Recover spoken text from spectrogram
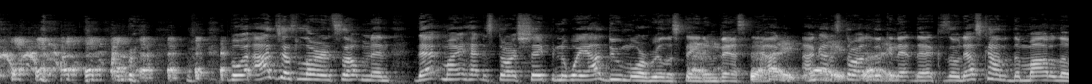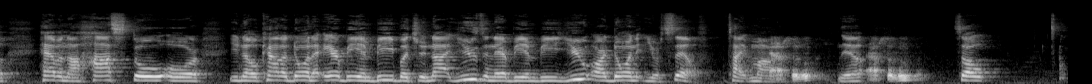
Boy, I just learned something, and that might have to start shaping the way I do more real estate investing. Right, I, I got to start right. looking at that. So that's kind of the model of having a hostel, or you know, kind of doing an Airbnb, but you're not using Airbnb. You are doing it yourself type model. Absolutely. Yeah. Absolutely. So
